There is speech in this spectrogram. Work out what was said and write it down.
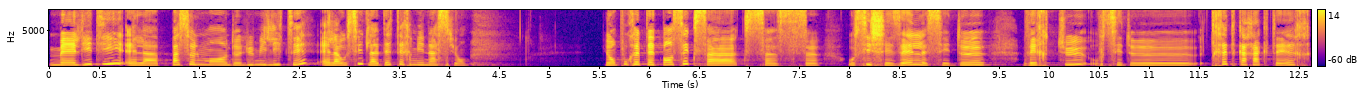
Mais Lydie, elle n'a pas seulement de l'humilité, elle a aussi de la détermination. Et on pourrait peut-être penser que ça, aussi chez elle, ces deux vertus, ces deux traits de caractère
